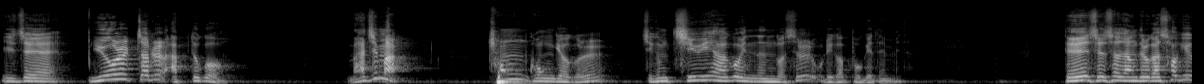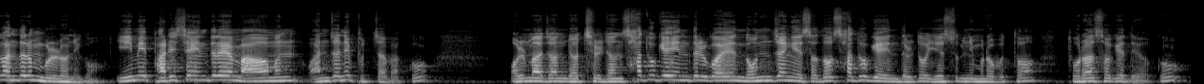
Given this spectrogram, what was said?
이제 유월절을 앞두고 마지막 총공격을 지금 지휘하고 있는 것을 우리가 보게 됩니다. 대제사장들과 서기관들은 물론이고 이미 바리새인들의 마음은 완전히 붙잡았고 얼마 전 며칠 전 사두개인들과의 논쟁에서도 사두개인들도 예수님으로부터 돌아서게 되었고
